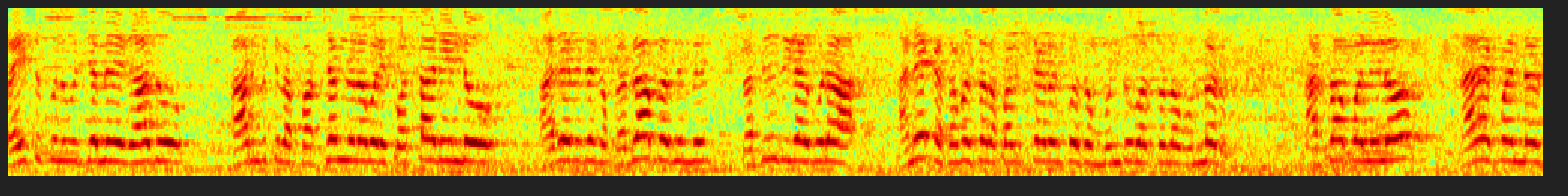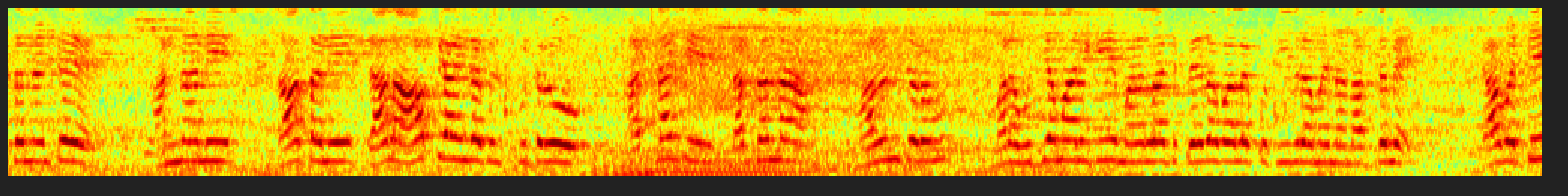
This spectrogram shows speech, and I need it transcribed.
రైతుకుల ఉద్యమే కాదు కార్మికుల పక్షం నిలబడి కొట్టాడిండు అదేవిధంగా ప్రజాప్రతినిధి ప్రతినిధిగా కూడా అనేక సమస్యల పరిష్కారం కోసం ముందు వరుసలో ఉన్నాడు నర్సాపల్లిలో నాయకపల్లి నరసన్న అంటే అన్నని తాతని చాలా ఆప్యాయంగా పిలుచుకుంటారు. అట్లాంటి నరసన్న మరణించడం మన ఉద్యమానికి మనలాంటి పేదవాళ్ళకు తీవ్రమైన నష్టమే. కాబట్టి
